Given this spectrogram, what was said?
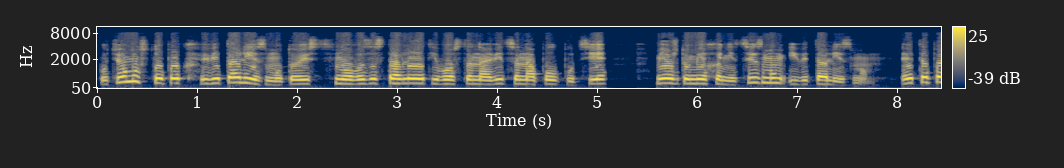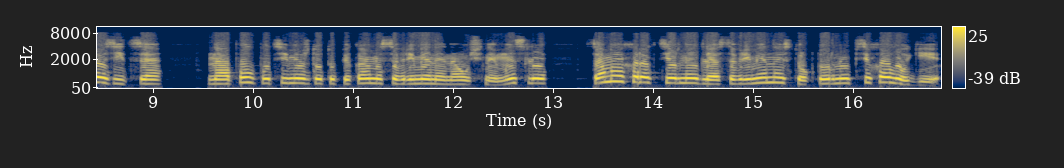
путем уступок витализму, то есть снова заставляет его остановиться на полпути между механицизмом и витализмом. Эта позиция на полпути между тупиками современной научной мысли самая характерная для современной структурной психологии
